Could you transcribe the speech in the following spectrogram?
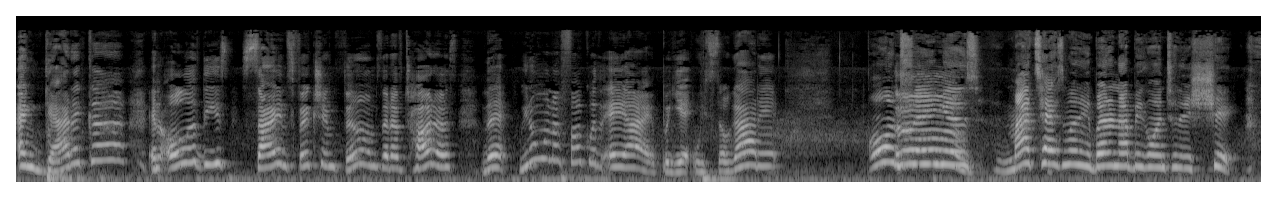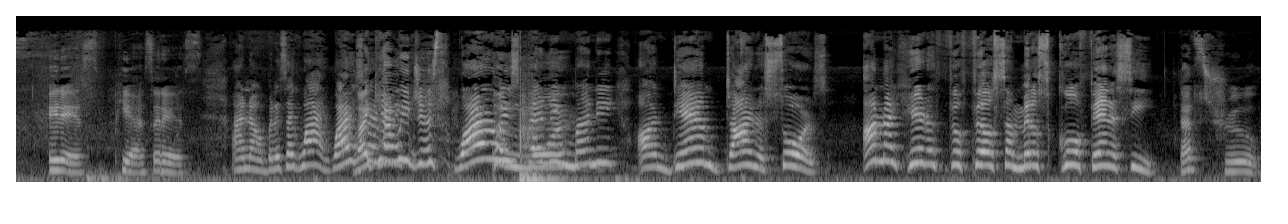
and Gattaca and all of these science fiction films that have taught us that we don't want to fuck with AI, but yet we still got it. All I'm Ugh. saying is, my tax money better not be going to this shit. It is. P.S. It is. I know, but it's like, why? Why? Why can't money- we just Why are we spending more- money on damn dinosaurs? I'm not here to fulfill some middle school fantasy. That's true.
